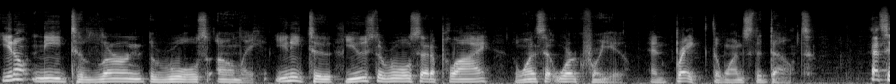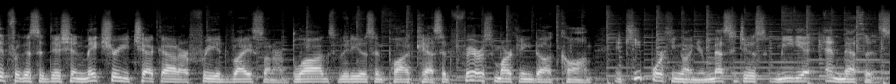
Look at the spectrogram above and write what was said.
you don't need to learn the rules only. You need to use the rules that apply, the ones that work for you, and break the ones that don't. That's it for this edition. Make sure you check out our free advice on our blogs, videos, and podcasts at ferrismarketing.com and keep working on your messages, media, and methods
